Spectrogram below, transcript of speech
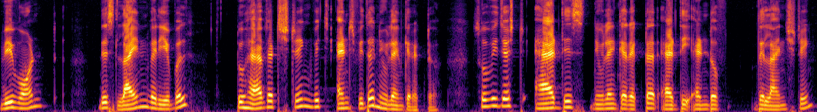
We want this line variable to have that string which ends with a new line character. So we just add this new line character at the end of the line string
